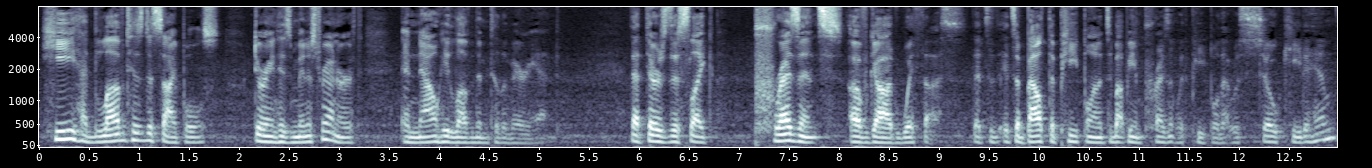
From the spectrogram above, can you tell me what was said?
he had loved his disciples during his ministry on earth and now he loved them till the very end. That there's this like presence of God with us. That's it's about the people and it's about being present with people that was so key to him,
